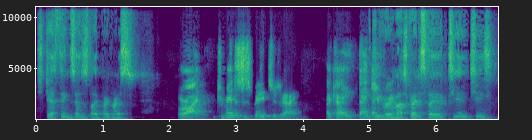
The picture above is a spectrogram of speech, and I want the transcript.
share things as they progress. all right, tremendous to speak to you, today. Okay, thank, Thank you very much. Great to speak to you. Cheers.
